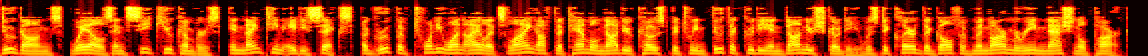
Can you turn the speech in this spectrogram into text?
dugongs, whales, and sea cucumbers. In 1986, a group of 21 islets lying off the Tamil Nadu coast between Thuthukudi and Dhanushkodi was declared the Gulf of Mannar Marine National Park.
